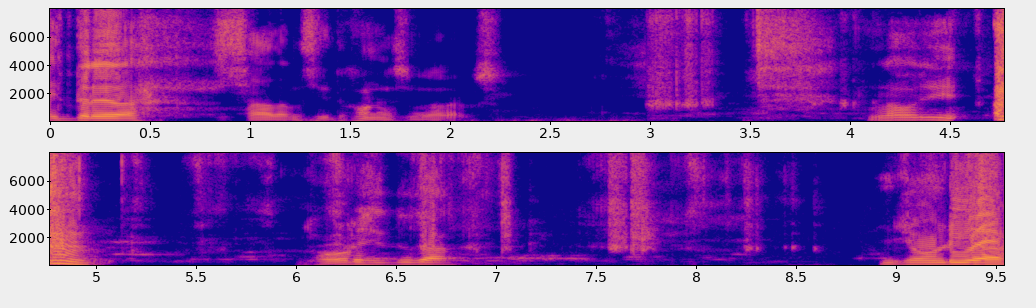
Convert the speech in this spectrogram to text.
ਇੱਧਰ ਇਹਦਾ ਸਾਧਨ ਸੀ ਦਿਖਾਉਣੇ ਸੀ ਸਾਰਾ ਕੁਛ। ਲਓ ਜੀ ਫੋੜ ਸਿੱਧੂ ਦਾ। ਜੌਂਡੀਆ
